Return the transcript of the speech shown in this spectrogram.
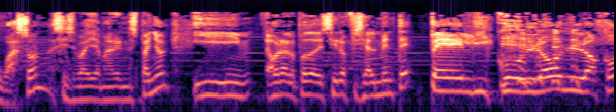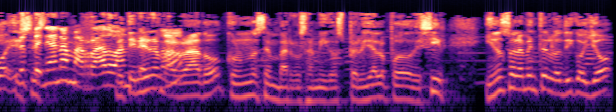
Guasón, así se va a llamar en español, y ahora lo puedo decir oficialmente, peliculón loco. Lo tenían amarrado tenían ¿no? amarrado con unos embargos, amigos, pero ya lo puedo decir. Y no solamente lo digo yo,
